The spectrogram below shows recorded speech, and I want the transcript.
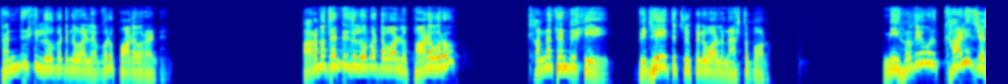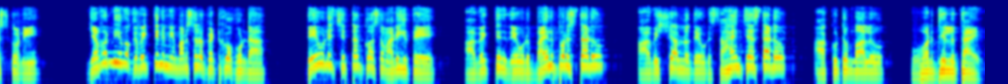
తండ్రికి లోబడిన వాళ్ళు ఎవరు పాడవరండి. పరమ తండ్రికి లోబడ్డ వాళ్ళు పాడవరు. కన్న తండ్రికి విధేయత చూపిన వాళ్ళు నష్టపోరు. మీ హృదయం ఖాళీ చేసుకొని ఎవరిని ఒక వ్యక్తిని మీ మనసులో పెట్టుకోకుండా దేవుడి చిత్తం కోసం అడిగితే ఆ వ్యక్తిని దేవుడు బయలుపరుస్తాడు. ఆ విషయాల్లో దేవుడు సహాయం చేస్తాడు. ఆ కుటుంబాలు వర్ధిల్లుతాయి.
